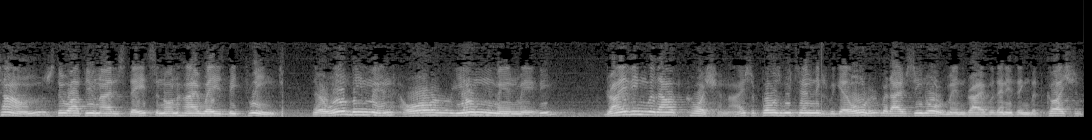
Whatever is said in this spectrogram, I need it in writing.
towns throughout the United States and on highways between, there will be men, or young men maybe, driving without caution. I suppose we tend to, as we get older, but I've seen old men drive with anything but caution.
